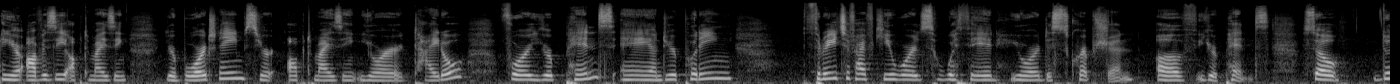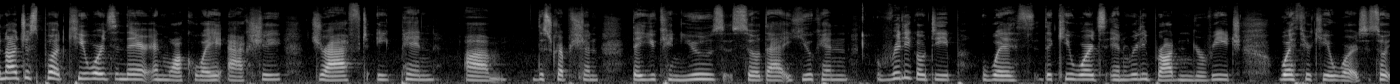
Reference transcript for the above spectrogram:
you're obviously optimizing your board names, you're optimizing your title for your pins, and you're putting three to five keywords within your description of your pins. So do not just put keywords in there and walk away. Actually, draft a pin um, description that you can use so that you can really go deep with the keywords and really broaden your reach with your keywords. So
